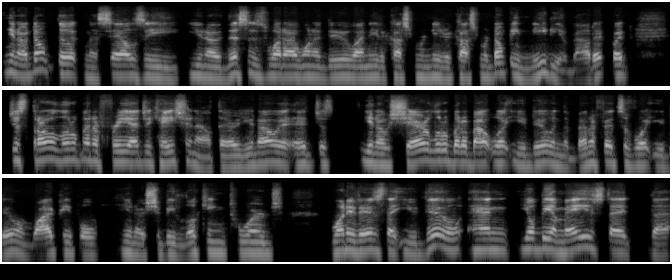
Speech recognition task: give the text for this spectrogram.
you know don't do it in a salesy you know this is what i want to do i need a customer need a customer don't be needy about it but just throw a little bit of free education out there you know it, it just you know share a little bit about what you do and the benefits of what you do and why people you know should be looking towards what it is that you do and you'll be amazed at the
